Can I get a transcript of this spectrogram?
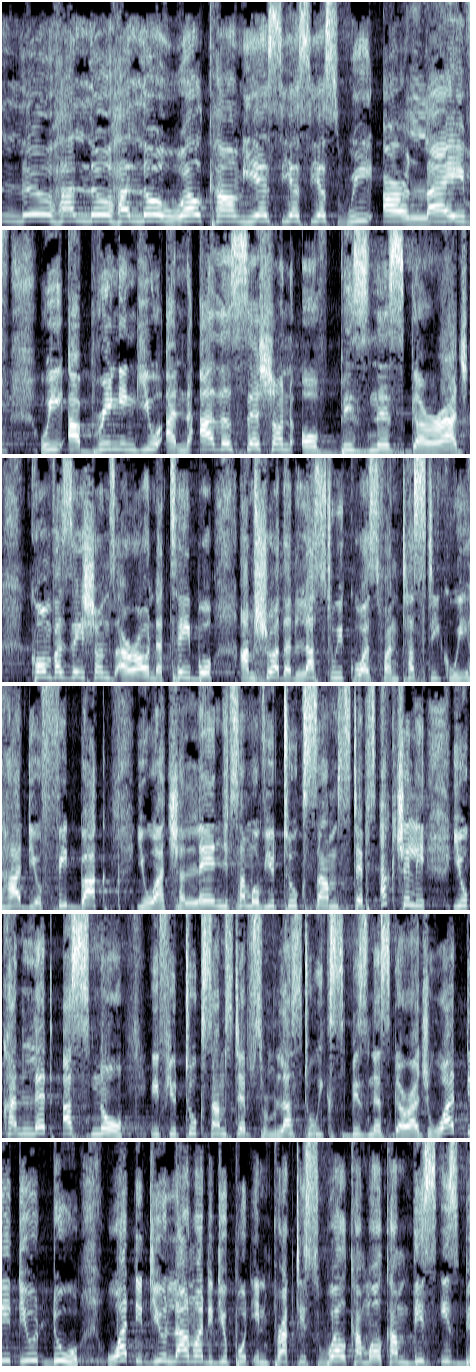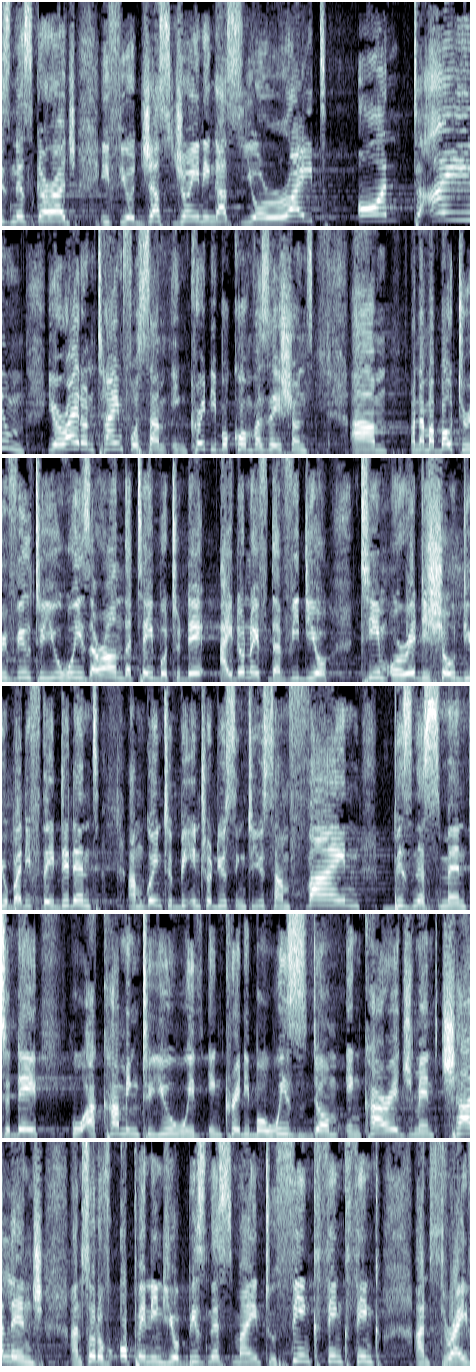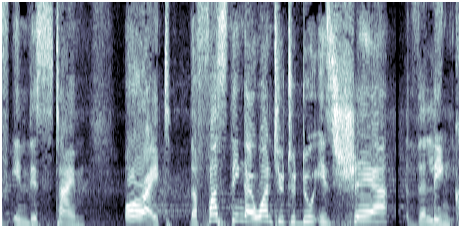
Hello, hello, hello. Welcome. Yes, yes, yes. We are live. We are bringing you another session of Business Garage. Conversations around a table. I'm sure that last week was fantastic. We had your feedback. You were challenged. Some of you took some steps. Actually, you can let us know if you took some steps from last week's Business Garage. What did you do? What did you learn? What did you put in practice? Welcome, welcome. This is Business Garage. If you're just joining us, you're right on time. You're right on time for some incredible conversations. Um, and I'm about to reveal to you who is around the table today. I don't know if the video team already showed you, but if they didn't, I'm going to be introducing to you some fine businessmen today who are coming to you with incredible wisdom, encouragement, challenge, and sort of opening your business mind to think, think, think, and thrive in this time. All right, the first thing I want you to do is share the link.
